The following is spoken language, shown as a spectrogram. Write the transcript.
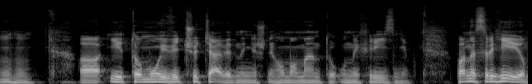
Угу. А, і тому і відчуття від нинішнього моменту у них різні. Пане Сергію,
